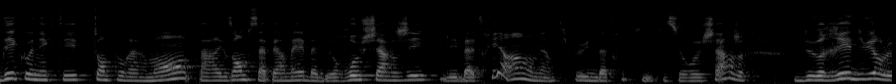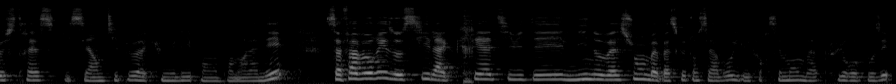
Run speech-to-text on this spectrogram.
déconnecter temporairement. Par exemple, ça permet bah, de recharger les batteries. Hein. On est un petit peu une batterie qui, se recharge de réduire le stress qui s'est un petit peu accumulé pendant, l'année. Ça favorise aussi la créativité, l'innovation, bah, parce que ton cerveau, il est forcément bah, plus reposé.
